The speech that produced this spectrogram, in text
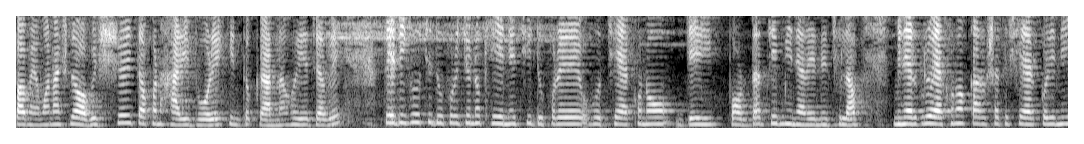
বা মেহমান আসলে অবশ্যই তখন হাঁড়ি ভরে কিন্তু রান্না হয়ে যাবে। তো এদিকে হচ্ছে দুপুরের জন্য খেয়ে নিয়েছি দুপুরে হচ্ছে এখনও যেই পর্দার যে মিনার এনেছিলাম, মিনারগুলো এখনও কারোর সাথে শেয়ার করিনি।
